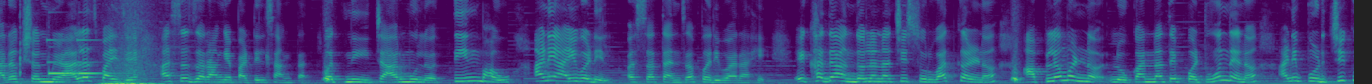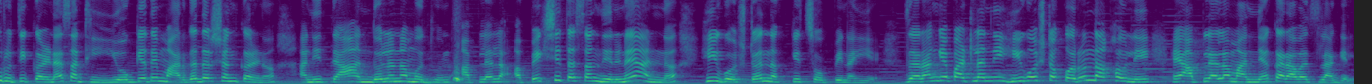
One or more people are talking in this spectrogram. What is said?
आरक्षण मिळालंच पाहिजे असं जरांगे पाटील सांगतात. पत्नी चार मुलं तीन भाऊ आणि आई वडील असा त्यांचा परिवार आहे. एखाद्या आंदोलनाची सुरुवात करणं आपलं म्हणणं लोकांना ते पटवून देणं आणि पुढची कृती करण्यासाठी योग्य ते मार्गदर्शन करणं आणि त्या आंदोलनामधून आपल्याला अपेक्षित असा निर्णय आणणं ही गोष्ट नक्कीच सोपी नाही आहे जरांगे पाटलांनी ही गोष्ट करून दाखवली हे आपल्याला मान्य करावंच लागेल.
